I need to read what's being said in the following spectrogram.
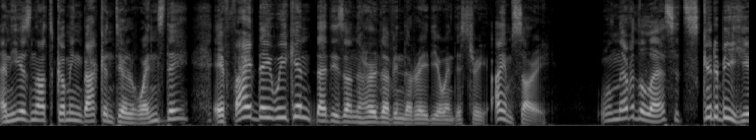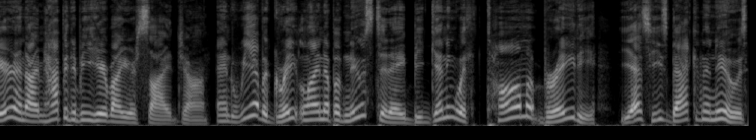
and he is not coming back until Wednesday? A five day weekend? That is unheard of in the radio industry. I am sorry. Well, nevertheless, it's good to be here, and I'm happy to be here by your side, John. And we have a great lineup of news today, beginning with Tom Brady. Yes, he's back in the news.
